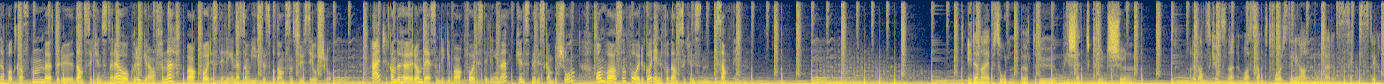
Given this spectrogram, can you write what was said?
denne podkasten møter du dansekunstnere og koreografene bak forestillingene som vises på Dansens Hus i Oslo. Her kan du høre om det som ligger bak forestillingene, kunstnerisk ambisjon, og om hva som foregår innenfor dansekunsten i samtiden. I denne episoden møter du Pichette Klunshun. Han er dansekunstner og har skapt forestillinga nummer 60.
